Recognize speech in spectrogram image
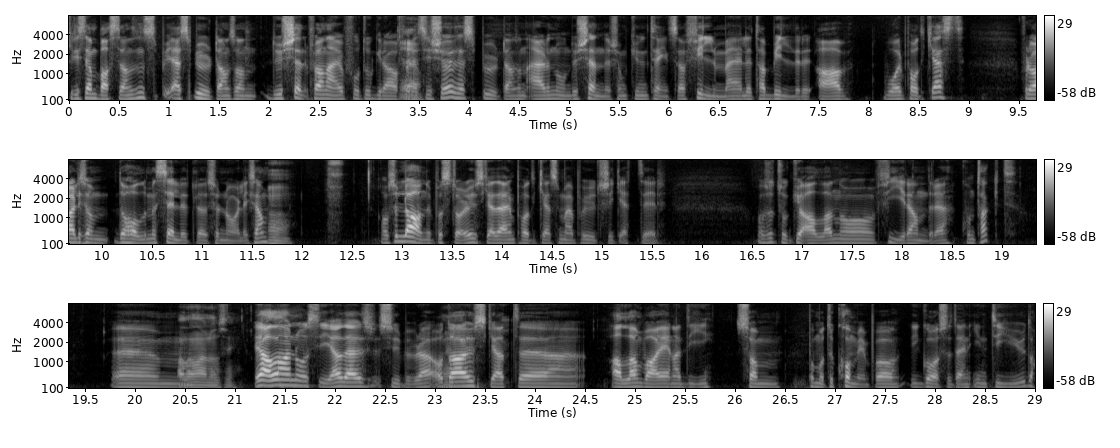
Christian Bastiansen. Jeg spurte han sånn du kjenner, For han er jo fotograf og regissør. Så jeg spurte han sånn Er det noen du kjenner som kunne tenkt seg å filme eller ta bilder av vår podkast? For det var liksom Det holder med selvutløser nå, liksom. Mm. Og så la han ut på Story, husker jeg det er en podkast som er på utkikk etter. Og så tok jo Allan og fire andre kontakt. Um, Allan har noe å si. ja, Allan har noe å si, ja. Det er superbra. Og Ja. da husker jeg at uh, Allan var en av de som på en måte kom inn på i gåsetegn intervju, da.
